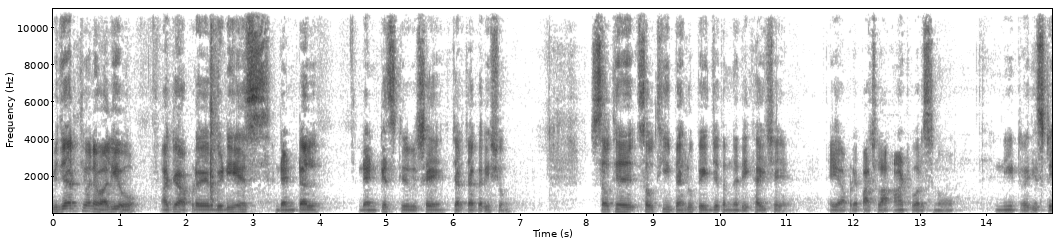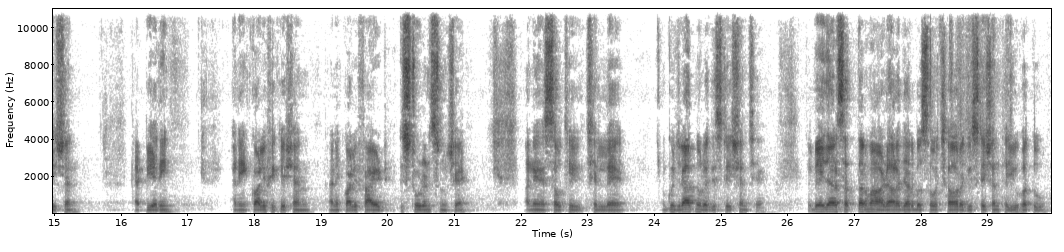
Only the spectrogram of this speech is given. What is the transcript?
વિદ્યાર્થીઓ અને વાલીઓ, આજે આપણે બીડીએસ ડેન્ટલ ડેન્ટિસ્ટ વિશે ચર્ચા કરીશું. સૌથી સૌથી પહેલું પેજ જે તમને દેખાય છે, એ આપણે પાછલા આઠ વર્ષનું નીટ રજિસ્ટ્રેશન એપિયરિંગ અને ક્વોલિફિકેશન અને ક્વોલિફાઈડ સ્ટુડન્ટ્સનું છે. અને સૌથી છેલ્લે ગુજરાતનું રજિસ્ટ્રેશન છે. બે હજાર સત્તરમાં અઢાર હજાર બસો છ રજિસ્ટ્રેશન થયું હતું,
